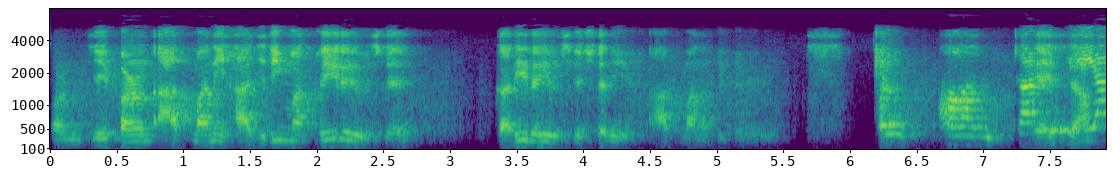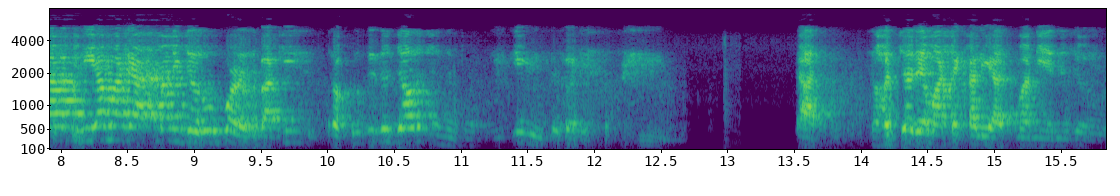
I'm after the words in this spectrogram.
પણ જે પણ આત્માની હાજરીમાં થઈ રહ્યું છે કરી રહ્યું છે શરીર આત્મા નથી કરી રહ્યું. માટે આત્માની જરૂર પડે છે. બાકી પ્રકૃતિ તો જળ છે ને કેવી રીતે કરી? શકે માટે ખાલી આત્માની એની જરૂર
